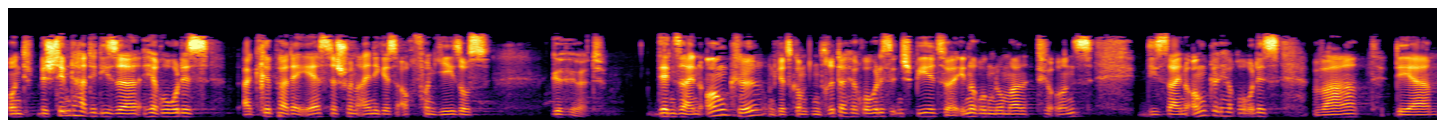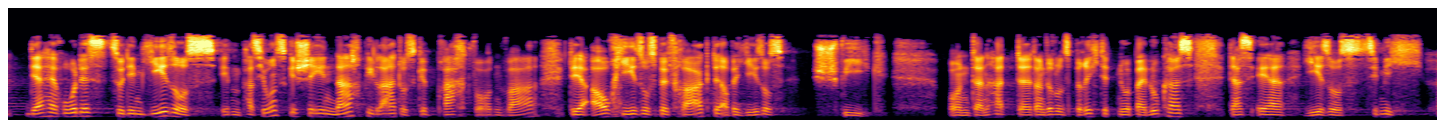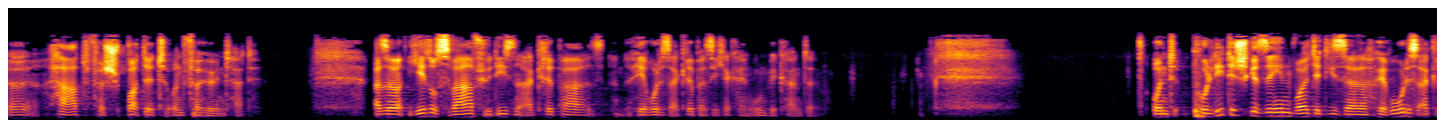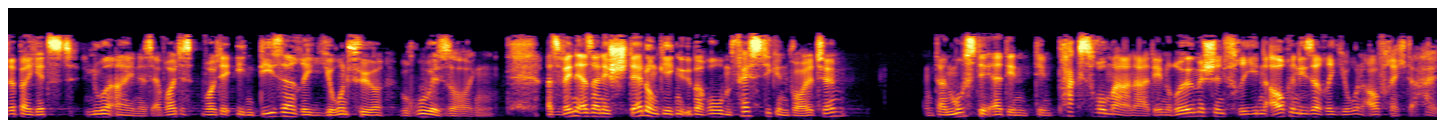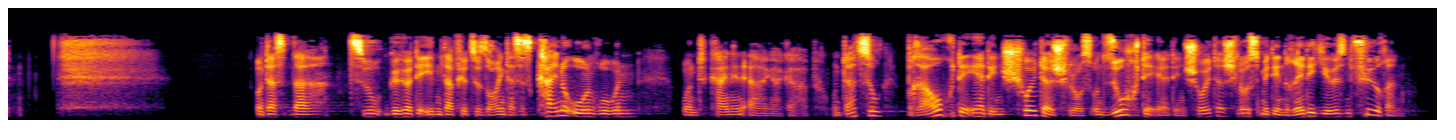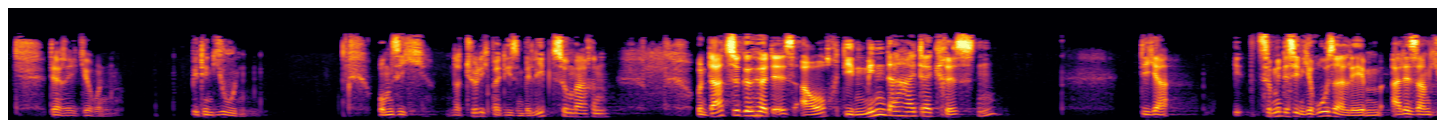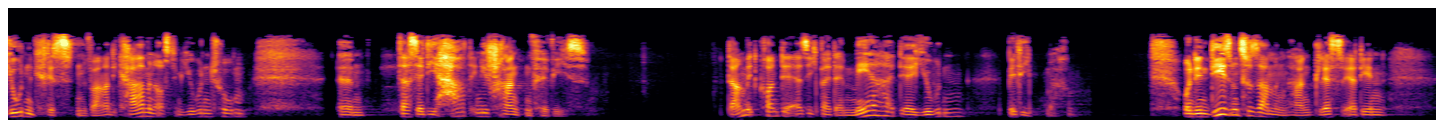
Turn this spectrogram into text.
Und bestimmt hatte dieser Herodes Agrippa Erste schon einiges auch von Jesus gehört. Denn sein Onkel, und jetzt kommt ein dritter Herodes ins Spiel, zur Erinnerung nur mal für uns, die, sein Onkel Herodes war der, der Herodes, zu dem Jesus im Passionsgeschehen nach Pilatus gebracht worden war, der auch Jesus befragte, aber Jesus schwieg. Und dann hat, dann wird uns berichtet, nur bei Lukas, dass er Jesus ziemlich äh, hart verspottet und verhöhnt hat. Also Jesus war für diesen Agrippa, Herodes Agrippa sicher kein Unbekannter. Und politisch gesehen wollte dieser Herodes Agrippa jetzt nur eines. Er wollte, wollte in dieser Region für Ruhe sorgen. Also wenn er seine Stellung gegenüber Rom festigen wollte, dann musste er den, den Pax Romana, den römischen Frieden auch in dieser Region aufrechterhalten. Und das, dazu gehörte eben dafür zu sorgen, dass es keine Unruhen und keinen Ärger gab. Und dazu brauchte er den Schulterschluss und suchte er den Schulterschluss mit den religiösen Führern der Region, mit den Juden, um sich natürlich bei diesem beliebt zu machen. Und dazu gehörte es auch, die Minderheit der Christen, die ja zumindest in Jerusalem allesamt Judenchristen waren, die kamen aus dem Judentum, ähm, dass er die hart in die Schranken verwies. Damit konnte er sich bei der Mehrheit der Juden beliebt machen. Und in diesem Zusammenhang lässt er den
